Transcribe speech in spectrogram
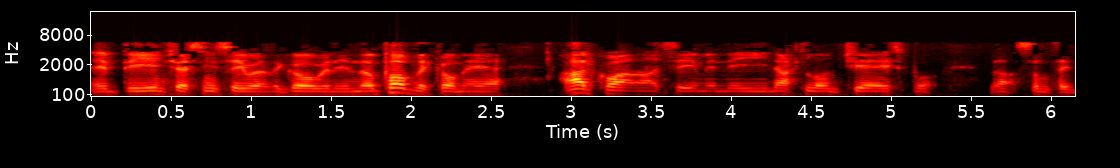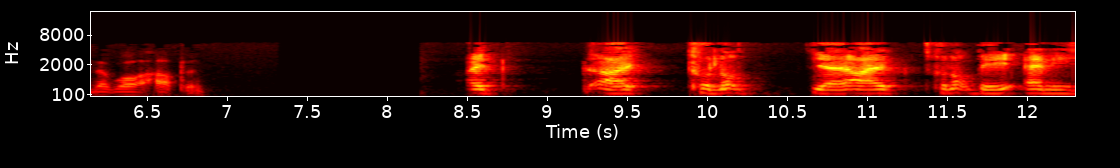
it'd be interesting to see where they go with him. They'll probably come here. I'd quite like to see him in the national hunt chase, but that's something that won't happen. I I could not yeah, I could not be any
